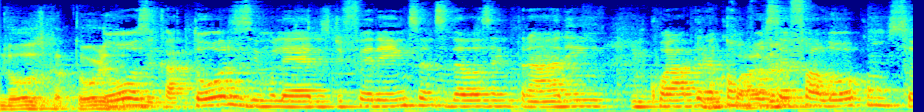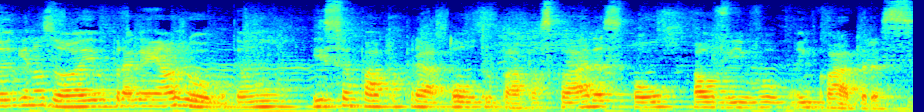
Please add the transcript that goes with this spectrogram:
12, 14. 12, 14 mulheres diferentes antes delas entrarem em quadra, em como quadra. você falou, com sangue nos olhos para ganhar o jogo. Então, isso é papo para outro papo às claras ou ao vivo em quadras.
